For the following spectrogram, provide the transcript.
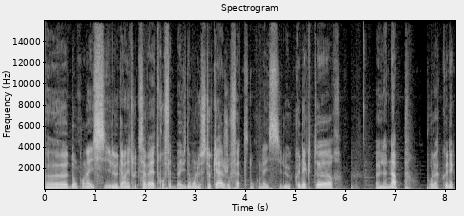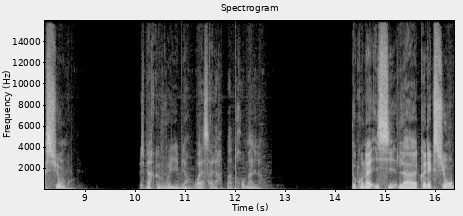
Euh, donc on a ici, le dernier truc, ça va être au fait, bah évidemment le stockage au fait. Donc on a ici le connecteur, euh, la nappe pour la connexion. J'espère que vous voyez bien. Ouais, ça a l'air pas trop mal. Donc on a ici la connexion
